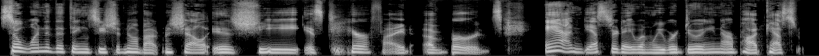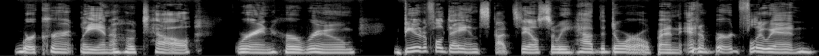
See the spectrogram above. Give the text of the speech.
So one of the things you should know about Michelle is she is terrified of birds. And yesterday when we were doing our podcast, we're currently in a hotel. We're in her room. Beautiful day in Scottsdale. So we had the door open and a bird flew in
